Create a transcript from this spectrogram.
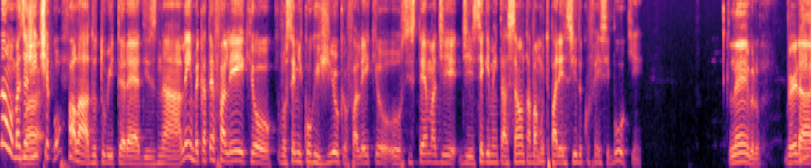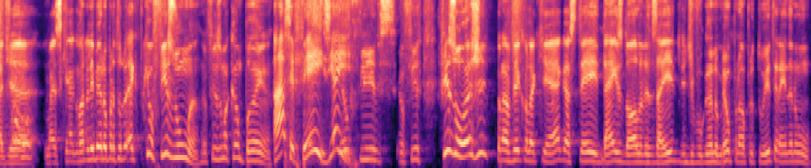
Não, mas, mas, a gente chegou a falar do Twitter Ads na. Lembra que eu até falei que eu, você me corrigiu, que eu falei que o, o sistema de, de segmentação estava muito parecido com o Facebook? Lembro. Verdade, é. Mas que agora liberou para tudo. É porque eu fiz uma, eu fiz uma campanha. Ah, você fez? E aí? Eu fiz, eu fiz. Fiz hoje para ver qual é que é. Gastei 10 dólares aí divulgando o meu próprio Twitter, ainda não,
